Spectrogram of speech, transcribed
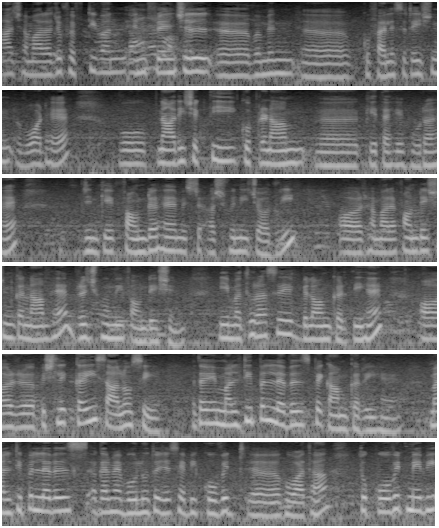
आज हमारा जो 51 वन इन्फ्लुएंशियल वुमेन को फेलिसिटेशन अवार्ड है वो नारी शक्ति को प्रणाम uh, के तहत हो रहा है जिनके फाउंडर हैं मिस्टर अश्विनी चौधरी और हमारा फाउंडेशन का नाम है ब्रिजभूमि फाउंडेशन ये मथुरा से बिलोंग करती हैं और पिछले कई सालों से मतलब ये मल्टीपल लेवल्स पे काम कर रही हैं। मल्टीपल लेवल्स अगर मैं बोलूँ तो जैसे अभी कोविड हुआ था तो कोविड में भी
